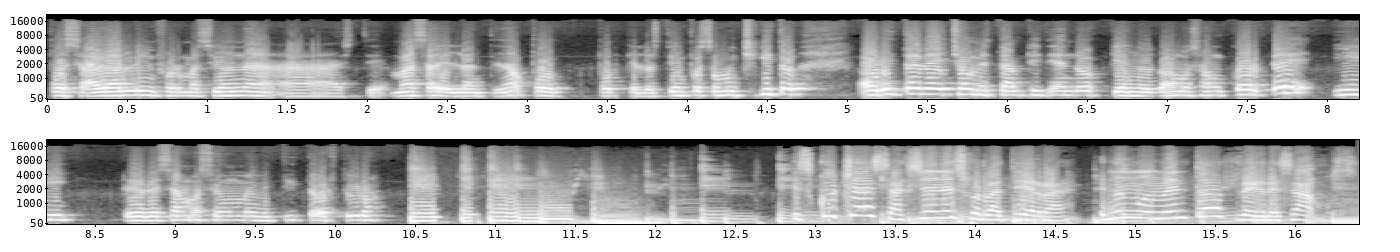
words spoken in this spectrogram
pues a darle información a, este, más adelante, ¿no? Por, porque los tiempos son muy chiquitos. Ahorita, de hecho, me están pidiendo que nos vamos a un corte y regresamos en un momentito, Arturo. Escuchas Acciones por la Tierra. En un momento regresamos.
